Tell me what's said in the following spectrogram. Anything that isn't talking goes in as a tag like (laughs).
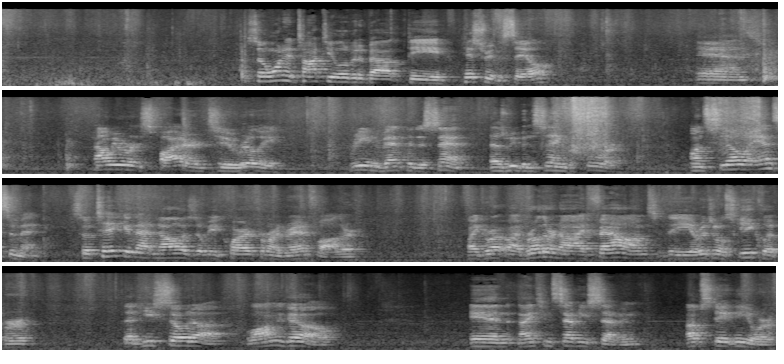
So I wanted to talk to you a little bit about the history of the sail and how we were inspired to really reinvent the descent, as we've been saying before, on snow and cement. So taking that knowledge that we acquired from our grandfather my, my brother and I found the original Ski Klipper that he sewed up long ago in 1977, upstate New York,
